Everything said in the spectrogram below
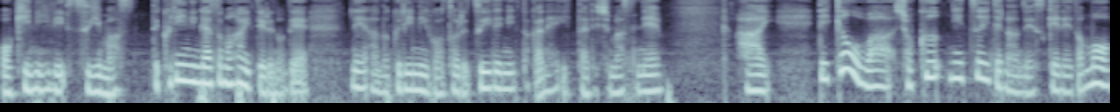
うお気に入りすぎます。で、クリーニング屋さんも入っているので、ね、あの、クリーニングを取るついでにとかね、行ったりしますね。はい。で、今日は食についてなんですけれども、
